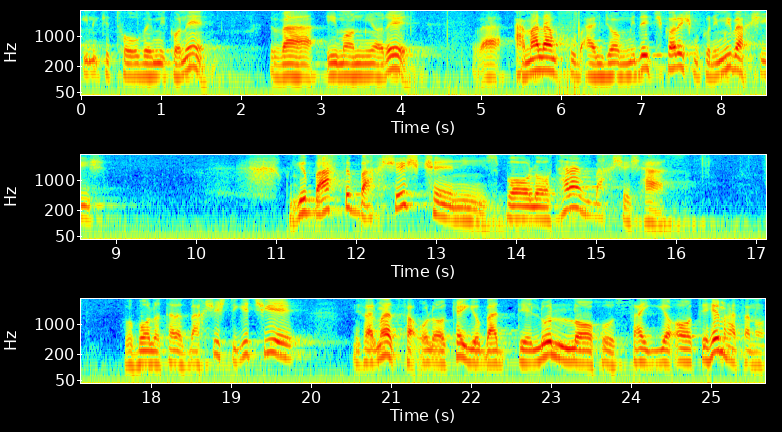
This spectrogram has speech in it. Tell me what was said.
اینی که توبه می‌کنه و ایمان میاره و عملم خوب انجام میده چیکارش می‌کنی؟ میبخشیش. میگه بحث بخشش که نیست بالاتر از بخشش هست. و بالاتر از بخشش دیگه چیه؟ میفرماد فاولاک یبدل الله سیئاتهم حسنات.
